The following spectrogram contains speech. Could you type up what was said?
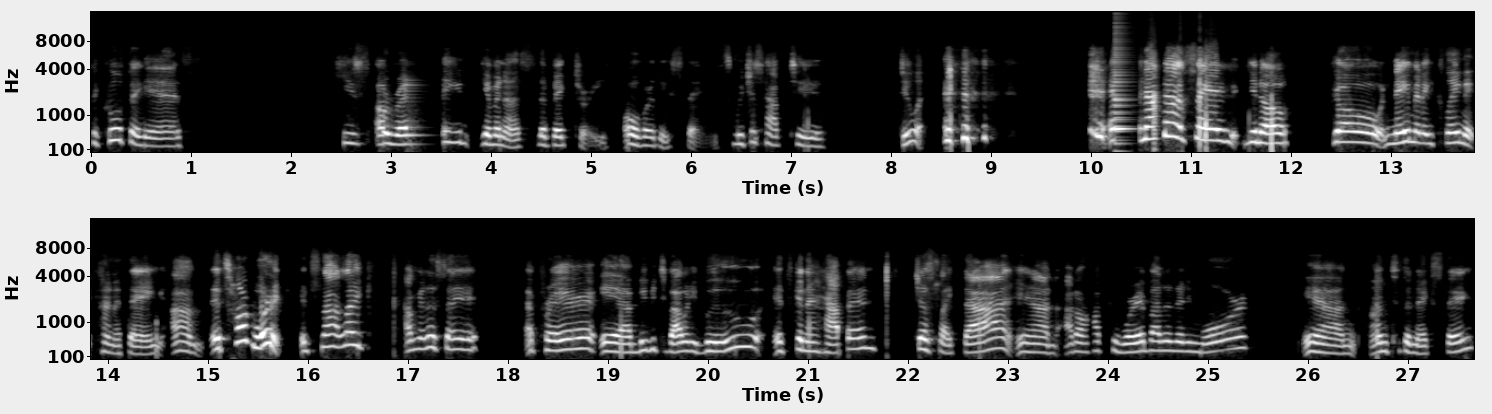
the cool thing is, He's already given us the victory over these things. We just have to do it. and I'm not saying, you know, go name it and claim it kind of thing. Um, it's hard work. It's not like I'm gonna say a prayer and beep babidi boo. It's gonna happen just like that, and I don't have to worry about it anymore. And on to the next thing.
